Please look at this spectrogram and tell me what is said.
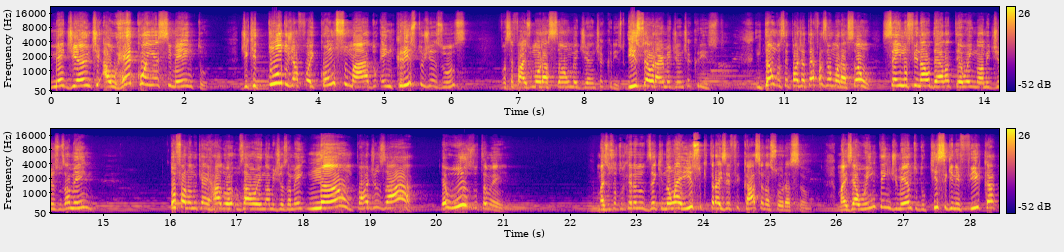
mediante ao reconhecimento de que tudo já foi consumado em Cristo Jesus, você faz uma oração mediante a Cristo. Isso é orar mediante a Cristo. Então você pode até fazer uma oração sem no final dela ter o em nome de Jesus, amém. Estou falando que é errado usar o em nome de Jesus, amém? Não, pode usar. Eu uso também. Mas eu só estou querendo dizer que não é isso que traz eficácia na sua oração. Mas é o entendimento do que significa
